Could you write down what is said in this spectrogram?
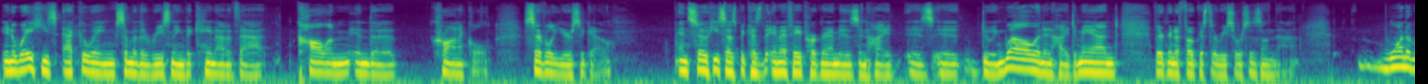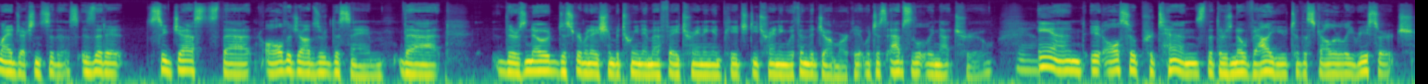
In a way, he's echoing some of the reasoning that came out of that column in the Chronicle several years ago. And so he says because the MFA program is in high is, is doing well and in high demand, they're going to focus their resources on that. One of my objections to this is that it suggests that all the jobs are the same, that there's no discrimination between MFA training and PhD training within the job market, which is absolutely not true. Yeah. And it also pretends that there's no value to the scholarly research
